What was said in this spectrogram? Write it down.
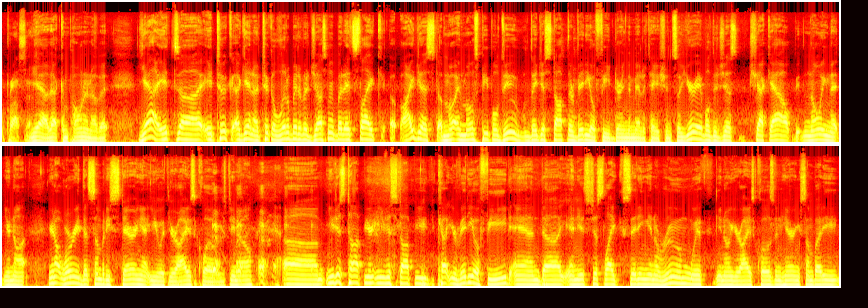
the process. Yeah, that component of it. Yeah, it uh, it took again. It took a little bit of adjustment, but it's like I just and most people do. They just stop their video feed during the meditation, so you're able to just check out, knowing that you're not you're not worried that somebody's staring at you with your eyes closed. You know, um, you just stop your you just stop you cut your video feed, and uh, and it's just like sitting in a room with you know your eyes closed and hearing somebody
